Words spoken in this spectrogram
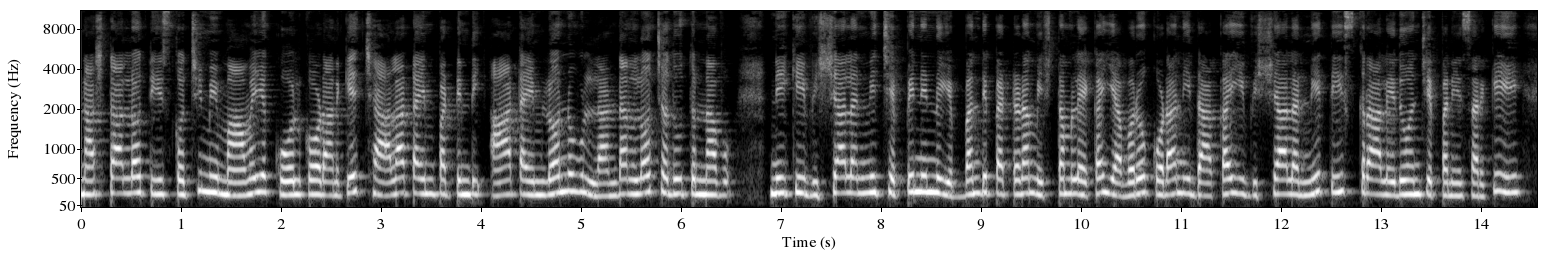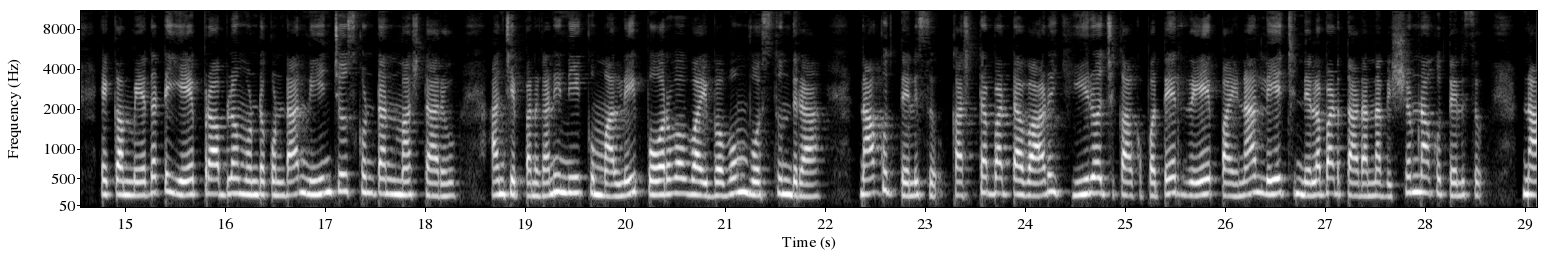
నష్టాల్లో తీసుకొచ్చి మీ మామయ్య కోలుకోవడానికే చాలా టైం పట్టింది. ఆ టైంలో నువ్వు లండన్లో చదువుతున్నావు. నీకు ఈ విషయాలన్నీ చెప్పి నిన్ను ఇబ్బంది పెట్టడం ఇష్టం లేక ఎవరూ కూడా నీ దాకా ఈ విషయాలన్నీ తీసుకురాలేదు అని చెప్పనేసరికి ఇక మీదట ఏ ప్రాబ్లం ఉండకుండా నేను చూసుకుంటాను మాస్టారు అని చెప్పాను కానీ నీకు మళ్ళీ పూర్వ వైభవం వస్తుందిరా. నాకు తెలుసు కష్టపడ్డవాడు ఈ రోజు కాకపోతే రేపైనా లేచి నిలబడతాడన్న విషయం నాకు తెలుసు. నా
